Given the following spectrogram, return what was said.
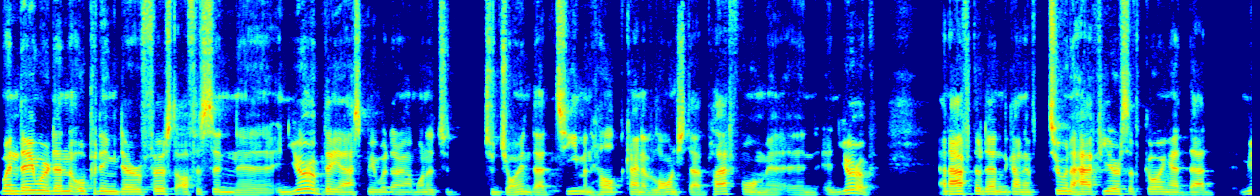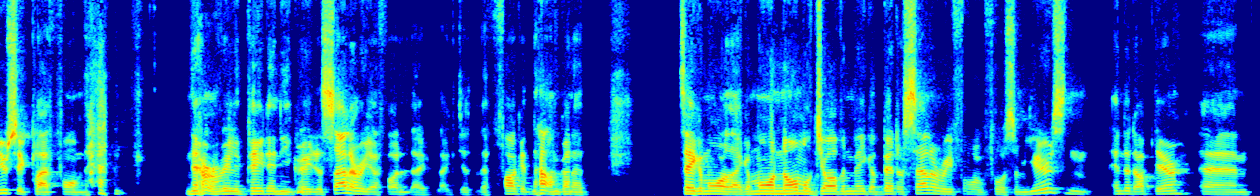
when they were then opening their first office in uh, in Europe, they asked me whether I wanted to to join that team and help kind of launch that platform in in Europe. And after then, kind of two and a half years of going at that music platform that never really paid any greater salary. I thought like like just fuck it now. I'm gonna take a more like a more normal job and make a better salary for for some years and ended up there. Um,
